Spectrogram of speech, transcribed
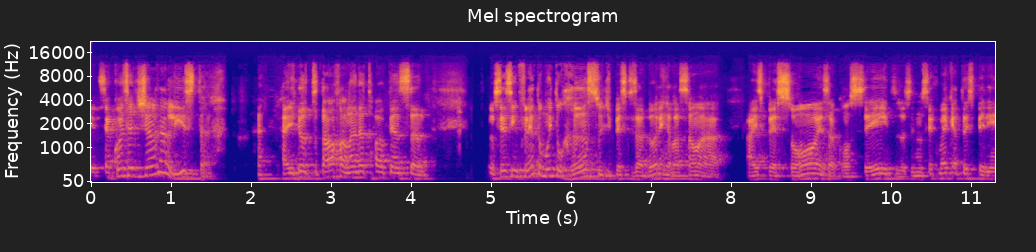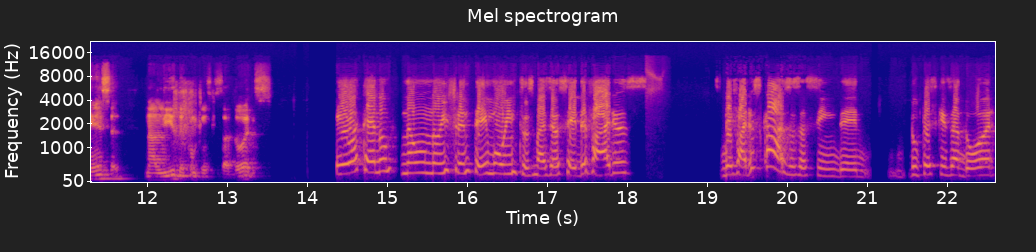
isso é coisa de jornalista. Aí eu estava falando, eu estava pensando, vocês enfrentam muito ranço de pesquisador em relação a, a expressões, a conceitos? Assim, não sei como é que é a tua experiência na lida com pesquisadores. Eu até não, não, não enfrentei muitos, mas eu sei de vários de vários casos assim de, do pesquisador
